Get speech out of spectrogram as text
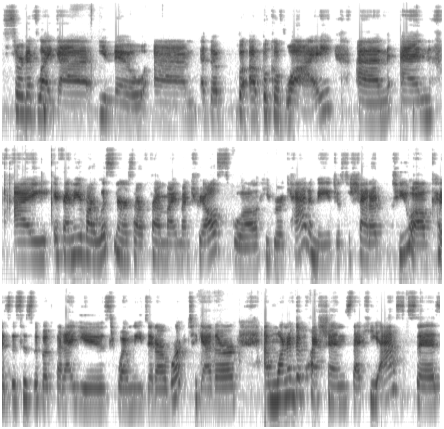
sort of like, a, you know, um, the a book of why. Um, and I, if any of our listeners are from my Montreal school, Hebrew Academy, just a shout out to you all, because this is the book that I used when we did our work together. And one of the questions that he asks is,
